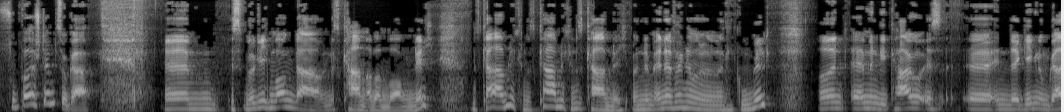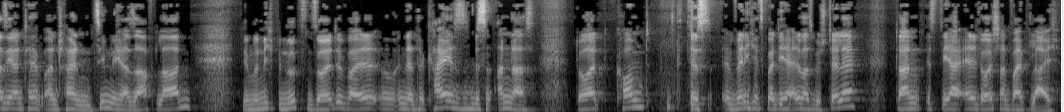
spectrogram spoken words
super, stimmt sogar. Ähm, ist wirklich morgen da und es kam aber morgen nicht. Und es kam nicht und es kam nicht und es kam nicht. Und im Endeffekt haben wir gegoogelt und ähm, in Chicago ist äh, in der Gegend um Gaziantep anscheinend ein ziemlicher Saftladen, den man nicht benutzen sollte, weil äh, in der Türkei ist es ein bisschen anders. Dort kommt das, wenn ich jetzt bei DHL was bestelle, dann ist DHL deutschlandweit gleich.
